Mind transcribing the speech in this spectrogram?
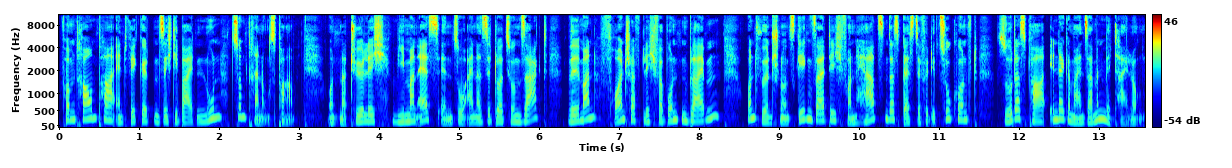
Vom Traumpaar entwickelten sich die beiden nun zum Trennungspaar. Und natürlich, wie man es in so einer Situation sagt, will man freundschaftlich verbunden bleiben und wünschen uns gegenseitig von Herzen das Beste für die Zukunft, so das Paar in der gemeinsamen Mitteilung.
